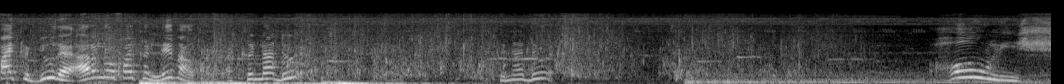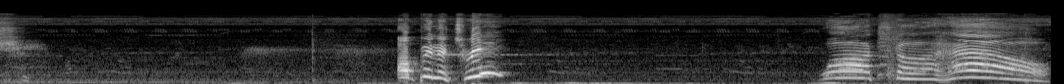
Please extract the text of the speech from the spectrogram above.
If I could do that. I don't know if I could live out there. I could not do it. Could not do it. Holy shit. Up in a tree? What the hell?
